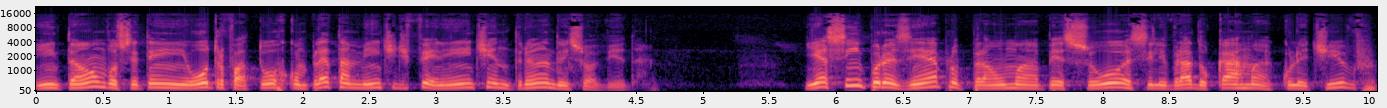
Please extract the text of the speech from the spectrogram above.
Então você tem outro fator completamente diferente entrando em sua vida. E assim, por exemplo, para uma pessoa se livrar do karma coletivo,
